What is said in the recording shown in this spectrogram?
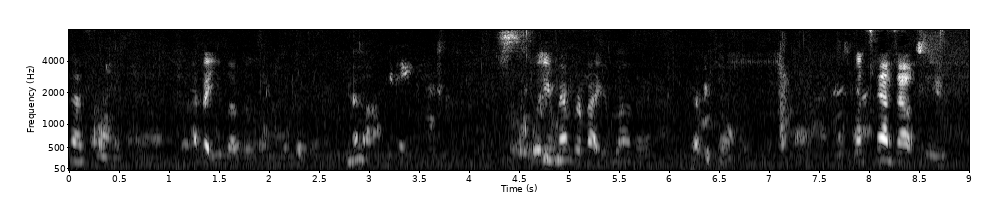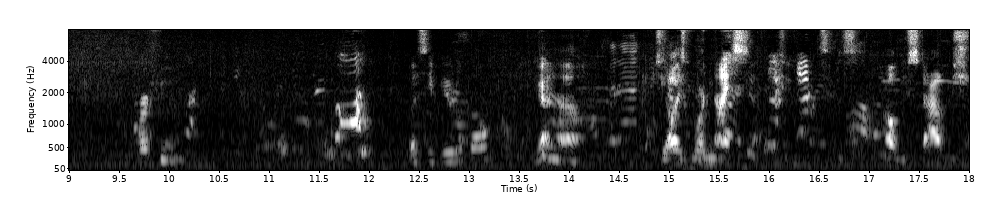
That's nice. yeah. I bet you love those times. Yeah, What do you remember about your mother? everything. What stands out to you? Perfume. Was she beautiful? Yeah. She always wore nice. She was always stylish.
